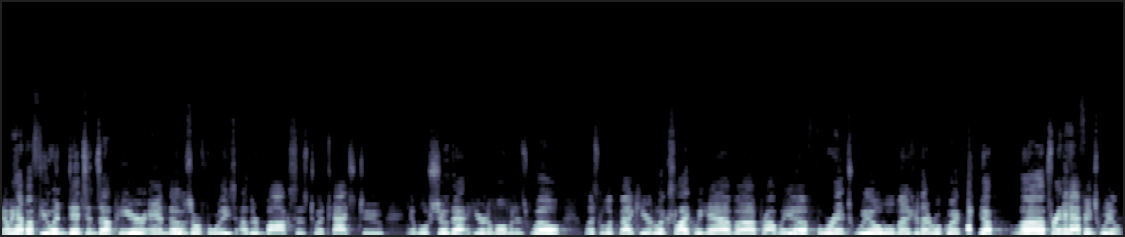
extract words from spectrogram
Now we have a few indentions up here and those are for these other boxes to attach to and we'll show that here in a moment as well. Let's look back here. It looks like we have uh, probably a four inch wheel. We'll measure that real quick. Yep, uh, three and a half inch wheel.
